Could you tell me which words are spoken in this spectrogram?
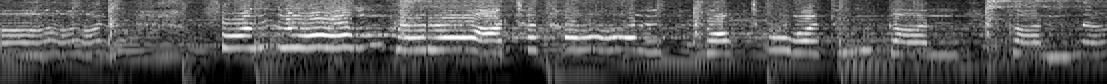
านฝนหลวงพระราชทานตกทั่วถึงกันกันนา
